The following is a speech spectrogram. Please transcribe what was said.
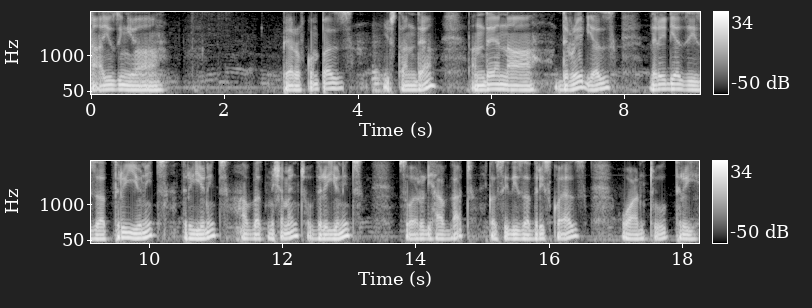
uh, using your pair of compass you stand there and then uh, the radius the radius is uh, 3 units. 3 units have that measurement of 3 units. So I already have that. You can see these are three squares. One two three.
